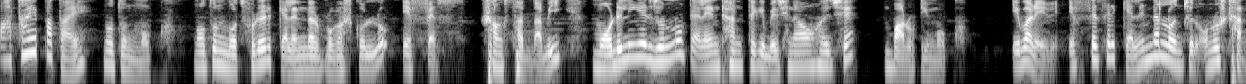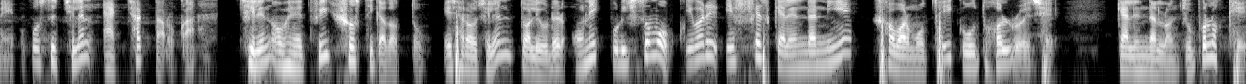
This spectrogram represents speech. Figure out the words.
পাতায় পাতায় নতুন মুখ, নতুন বছরের ক্যালেন্ডার প্রকাশ করল এফএস। সংস্থার দাবি, মডেলিংয়ের জন্য ট্যালেন্ট হান্ট থেকে বেছে নেওয়া হয়েছে বারোটি মুখ। এবারের এফএস এর ক্যালেন্ডার লঞ্চের অনুষ্ঠানে উপস্থিত ছিলেন এক ছাক তারকা। ছিলেন অভিনেত্রী স্বস্তিকা দত্ত। এছাড়াও ছিলেন টলিউডের অনেক পরিচিত মুখ। এবারের এফএস ক্যালেন্ডার নিয়ে সবার মধ্যেই কৌতূহল রয়েছে। ক্যালেন্ডার লঞ্চ উপলক্ষে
